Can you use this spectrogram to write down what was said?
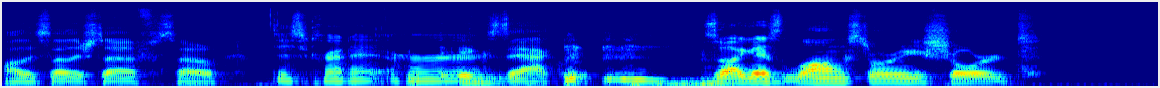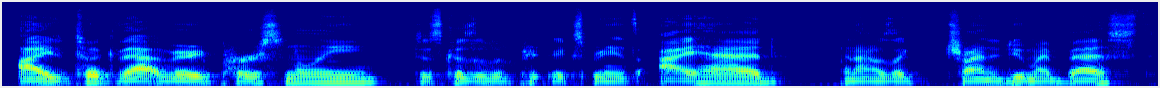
all this other stuff. So Discredit her. Exactly. So I guess long story short, I took that very personally just because of the p- experience I had, and I was like trying to do my best.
